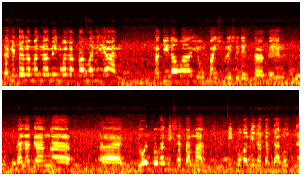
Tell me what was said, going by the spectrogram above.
Nakita naman namin walang kamalian na ginawa yung Vice President natin. Talagang ah, ah, doon po kami sa tama. Hindi po kami natatakot na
